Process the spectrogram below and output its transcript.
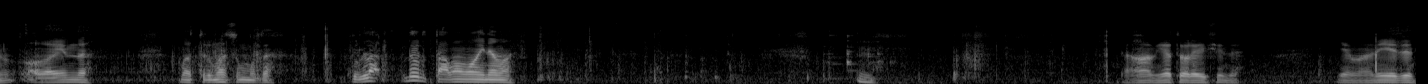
Şunu alayım da batırmasın burada. Dur lan dur tamam oynama. Tamam yat oraya şimdi. Yemeğini yedin.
